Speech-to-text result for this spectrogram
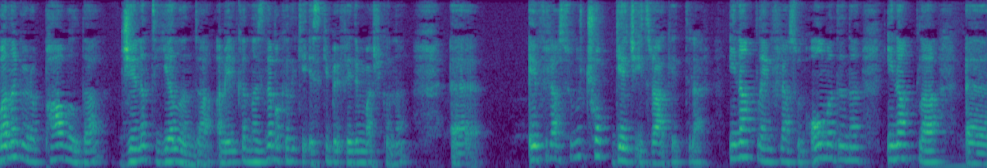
Bana göre Powell'da, Janet Yellen'da, Amerika'nın Hazine Bakanı ki eski Fed'in başkanı, e, enflasyonu çok geç idrak ettiler. İnatla enflasyon olmadığını, inatla e,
